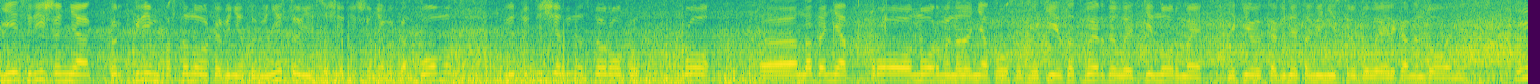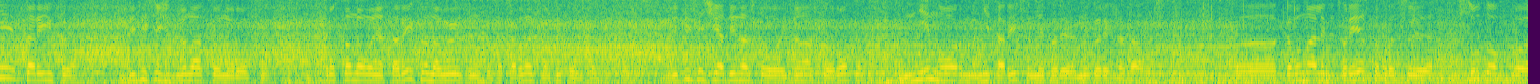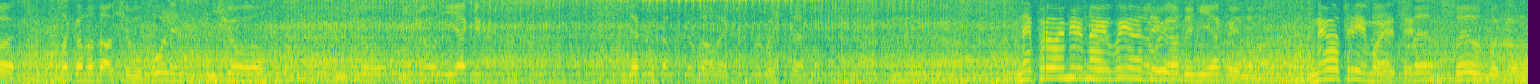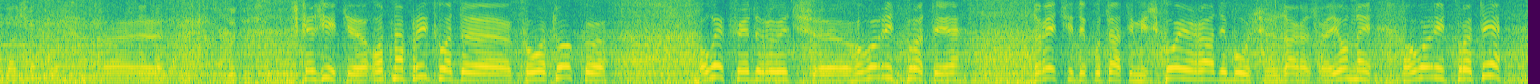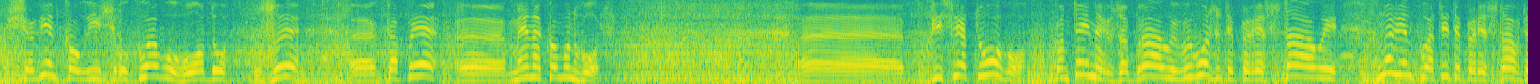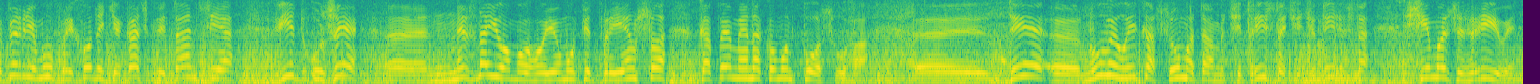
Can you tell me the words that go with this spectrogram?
є рішення, крім постанови Кабінету міністрів, є ще рішення виконкому від 2011 року про е, надання про норми надання послуг, які затвердили ті норми, які Кабінетом міністрів були рекомендовані, і тарифи у 2012 році. Про встановлення тарифів на вивезення та захоронення твердих побутових 2011 і 2012 року ні норми, ні тарифи не, пере, переглядалися. Е, Комунальне підприємство працює суто в законодавчому полі, нічого, нічого, нічого, ніяких як ви там сказали, вибачте, Неправомірної вигоди вигоди ніякої немає. не отримуєте. все, все в законодавчому полі. Е, виключно. Скажіть, е, от, наприклад, е, Колоток е, Олег Федорович е, говорить про те, до речі, депутати міської ради був, зараз районної, говорить про те, що він колись уклав угоду з е, КП е, Менакомунгосп. Е, Після того контейнер забрали, вивозити перестали, ну він платити перестав. Тепер йому приходить якась квитанція від уже е, незнайомого йому підприємства КП Менакомунпослуга, е, де е, ну, велика сума, там чи 300, чи 400 з чимось гривень.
